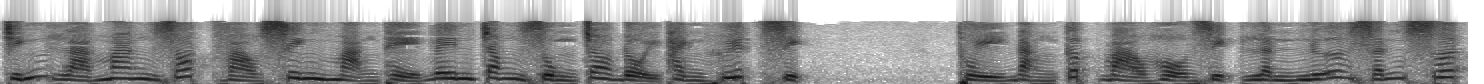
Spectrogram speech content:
Chính là mang rót vào sinh mạng thể bên trong dùng cho đổi thành huyết dịch. Thủy đẳng cấp bảo hộ dịch lần nữa dẫn xuất.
